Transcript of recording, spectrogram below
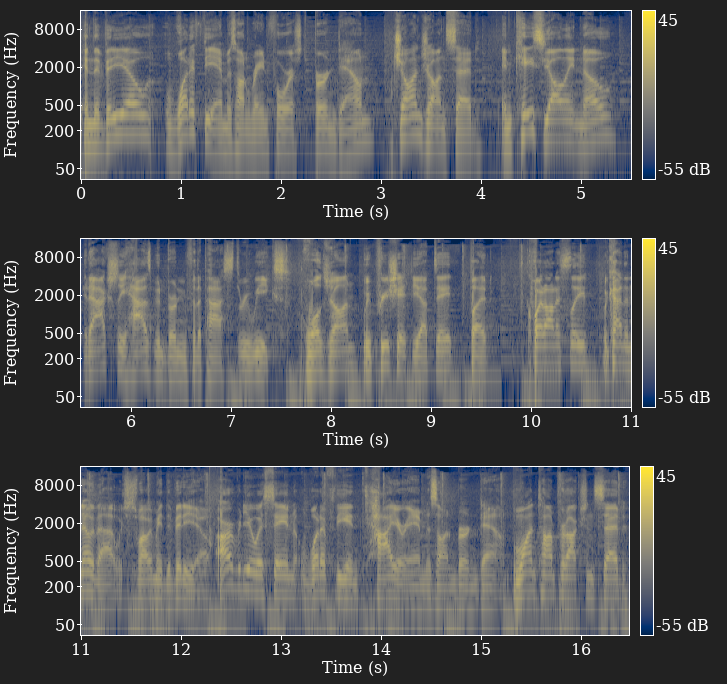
In the video, What if the Amazon rainforest burned down? John John said, In case y'all ain't know, it actually has been burning for the past three weeks. Well, John, we appreciate the update, but Quite honestly, we kinda know that, which is why we made the video. Our video is saying, what if the entire Amazon burned down? Wonton Production said,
